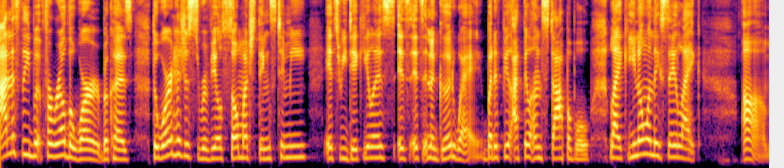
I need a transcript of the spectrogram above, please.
honestly but for real the word because the word has just revealed so much things to me. It's ridiculous. It's it's in a good way but it feel i feel unstoppable. Like you know when they say like um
